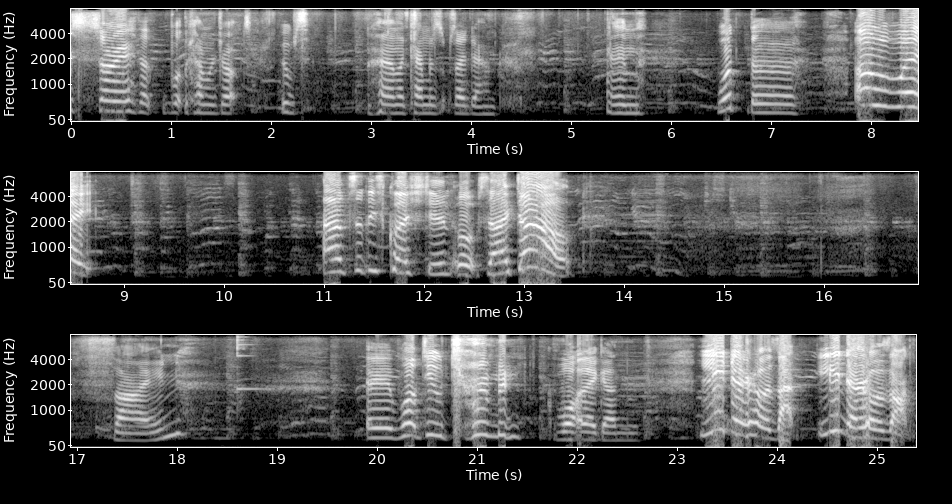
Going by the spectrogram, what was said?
Homies. Sorry, that what the camera dropped. Oops, my camera's upside down. Um, what the? Oh wait. Answer this question upside down. Fine. Uh, what do German? What again? Lederhosen. Lederhosen.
